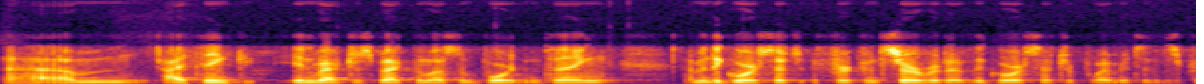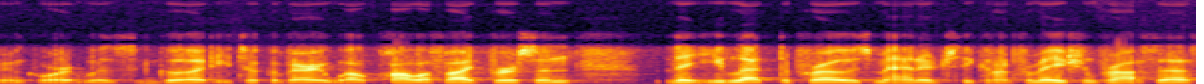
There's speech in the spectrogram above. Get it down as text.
Um, I think, in retrospect, the most important thing, I mean, the Gorsuch, for conservative, the Gorsuch appointment to the Supreme Court was good. He took a very well qualified person. That he let the pros manage the confirmation process.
